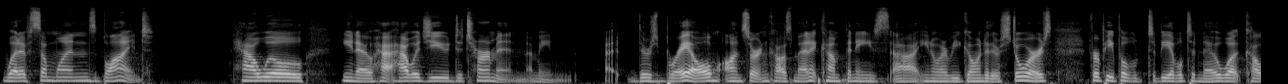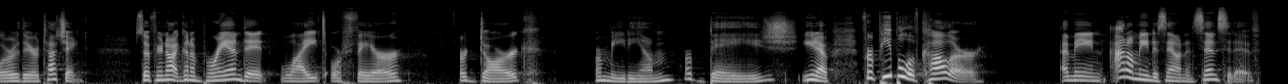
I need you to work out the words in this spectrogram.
What if someone's blind? How will you know? How how would you determine? I mean, uh, there's braille on certain cosmetic companies. Uh, you know, whenever you go into their stores, for people to be able to know what color they're touching. So if you're not going to brand it light or fair or dark or medium or beige, you know, for people of color, I mean, I don't mean to sound insensitive,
